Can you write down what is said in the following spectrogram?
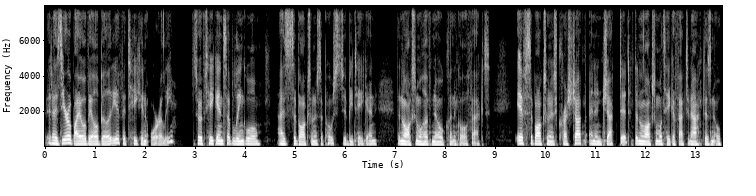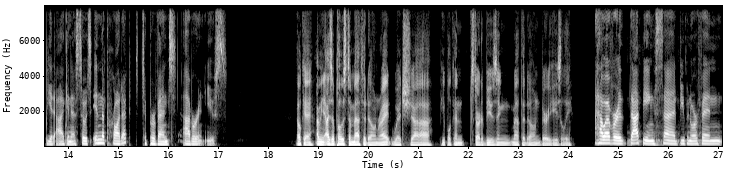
it has zero bioavailability if it's taken orally. So if taken sublingual as Suboxone is supposed to be taken, the naloxone will have no clinical effect. If Suboxone is crushed up and injected, the naloxone will take effect and act as an opiate agonist. So it's in the product to prevent aberrant use. Okay. I mean, as opposed to methadone, right? Which uh, people can start abusing methadone very easily. However, that being said, buprenorphine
